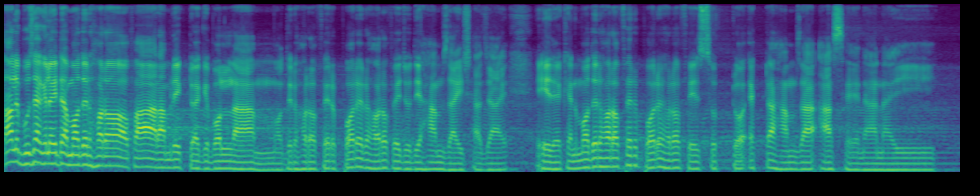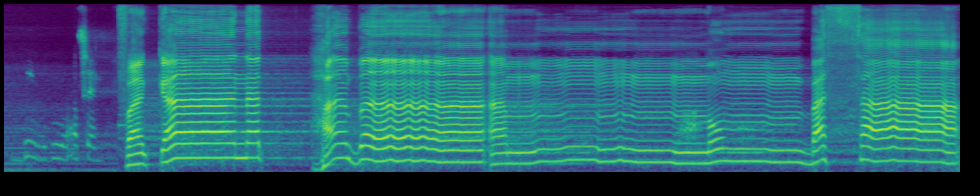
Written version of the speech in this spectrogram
তাহলে বোঝা গেল এটা মদের হরফ আর আমরা একটু আগে বললাম মদের হরফের পরের হরফে যদি হামজা ইসা যায় এই দেখেন মদের হরফের পরের হরফে ছোট্ট একটা হামজা আছে না নাই জি জি আছে فكانت هباء منبثا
